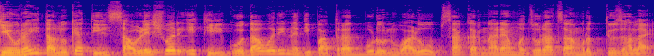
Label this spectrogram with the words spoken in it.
गेवराई तालुक्यातील सावळेश्वर येथील गोदावरी नदीपात्रात बुडून वाळू उपसा करणाऱ्या मजुराचा मृत्यू झालाय.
